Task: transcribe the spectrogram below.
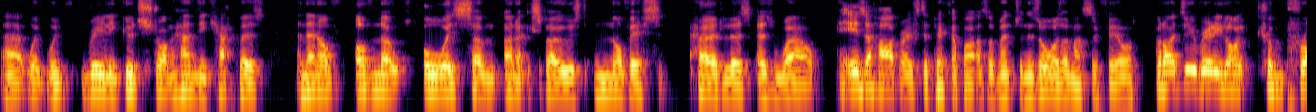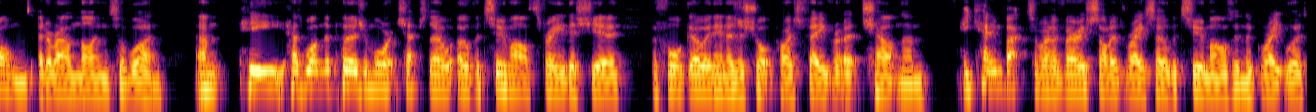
uh, with, with really good, strong handicappers. And then of, of note, always some unexposed novice hurdlers as well. It is a hard race to pick up as I've mentioned. There's always a massive field, but I do really like Camprond at around nine to one. Um, he has won the Persian War at Chepstow over two mile three this year before going in as a short price favourite at Cheltenham. He came back to run a very solid race over two miles in the Greatwood,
